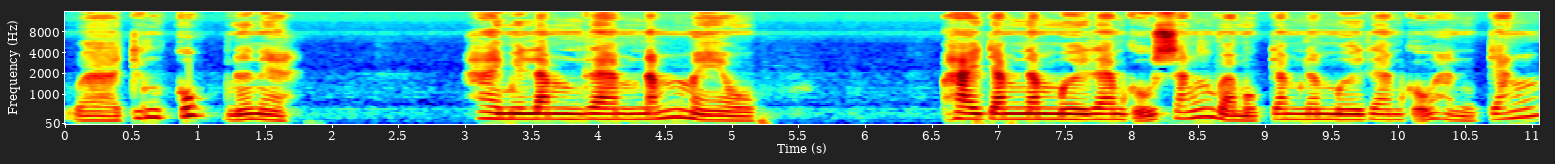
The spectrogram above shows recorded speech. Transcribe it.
và trứng cút nữa nè. 25 gram nấm mèo, 250 gram củ sắn và 150 gram củ hành trắng.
